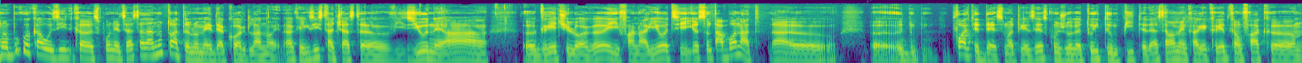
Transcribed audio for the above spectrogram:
Mă bucur că, auzi, că spuneți asta, dar nu toată lumea e de acord la noi. Dacă există această viziune a uh, grecilor răi, fanarioții, eu sunt abonat. Da? Uh, uh, Foarte des mă trezesc cu jurături tâmpite de astea, oameni care cred că îmi fac uh, uh,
